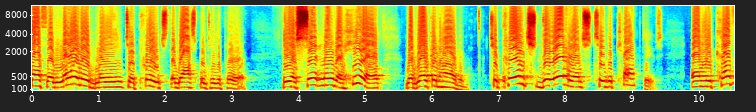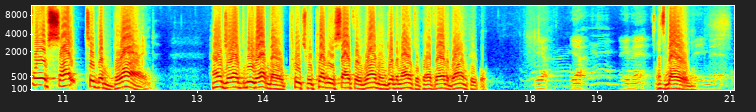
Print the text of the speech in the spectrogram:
hath anointed me to preach the gospel to the poor. He has sent me to heal the brokenhearted, to preach deliverance to the captives, and recovery of sight to the blind. How would you like to be that bold? Preach recovery of sight to the blind and give an altar call for all the blind people. Yeah. Yeah. Amen. Amen. That's bold. Amen.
